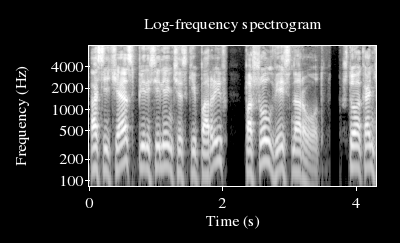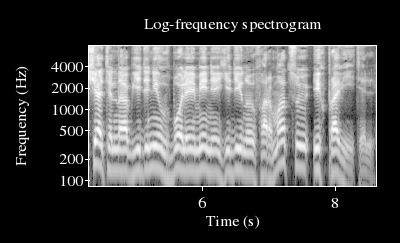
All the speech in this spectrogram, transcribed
а сейчас переселенческий порыв пошел весь народ, что окончательно объединил в более-менее единую формацию их правитель.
